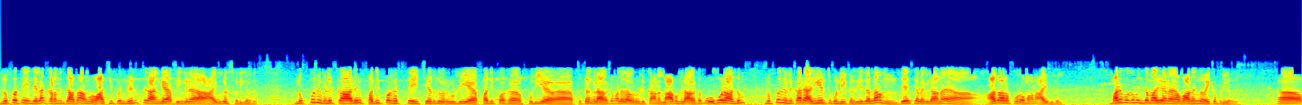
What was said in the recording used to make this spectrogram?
முப்பத்தைந்து எல்லாம் கடந்துட்டா தான் அவங்க வாசிப்பை நிறுத்துறாங்க அப்படிங்கிற ஆய்வுகள் சொல்கிறது. முப்பது விழுக்காடு பதிப்பகத்தை சேர்ந்தவர்களுடைய பதிப்பக புதிய புத்தகங்களாகட்டும் அல்லது அவர்களுக்கான லாபங்களாகட்டும் ஒவ்வொரு ஆண்டும் முப்பது விழுக்காடு அதிகரித்துக் கொண்டிருக்கிறது. இதெல்லாம் தேசிய அளவிலான ஆதாரப்பூர்வமான ஆய்வுகள். மறுபக்கம் இந்த மாதிரியான வாதங்கள் வைக்கப்படுகிறது. ஆஹ்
